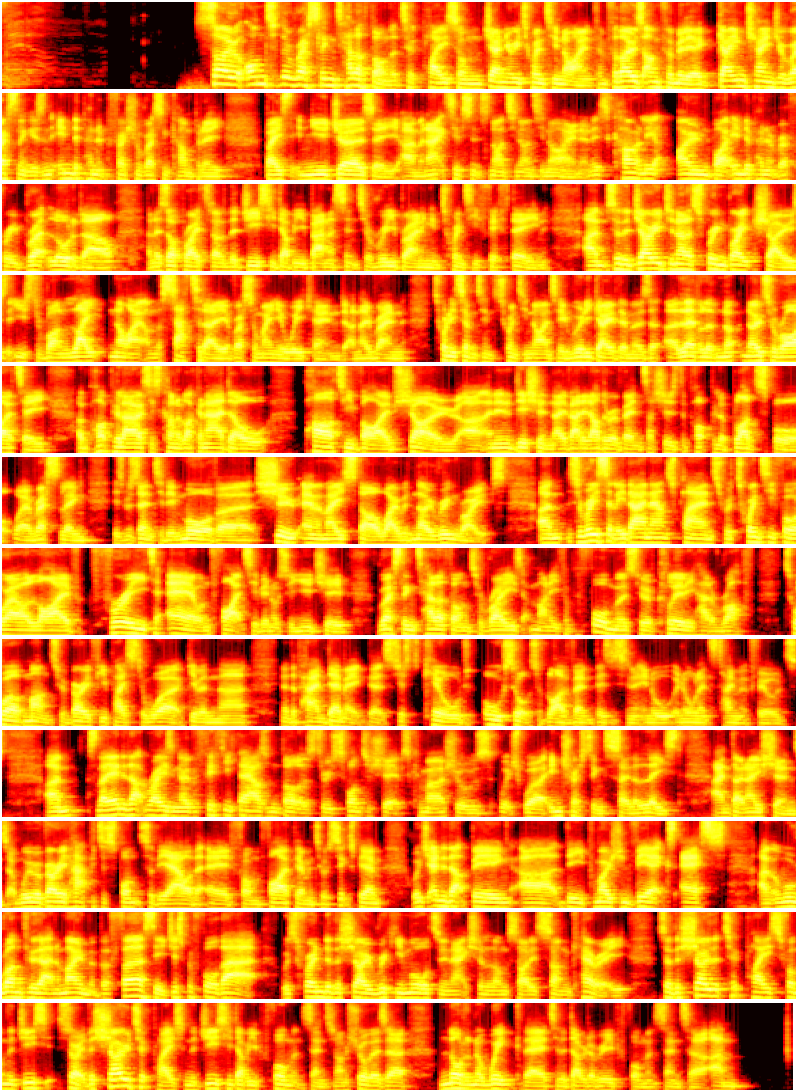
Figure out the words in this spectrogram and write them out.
So, on to the wrestling telethon that took place on January 29th. And for those unfamiliar, Game Changer Wrestling is an independent professional wrestling company based in New Jersey um, and active since 1999. And it's currently owned by independent referee Brett Lauderdale and has operated under the GCW banner since a rebranding in 2015. Um, so, the Joey Janela spring break shows that used to run late night on the Saturday of WrestleMania weekend, and they ran 2017 to 2019, really gave them as a, a level of no- notoriety and popularity is kind of like an adult party vibe show. Uh, and in addition, they've added other events such as the popular blood sport, where wrestling is presented in more of a shoot MMA style way with no ring ropes. Um, so recently, they announced plans for a 24 hour live, free to air on FITE TV and also YouTube wrestling telethon to raise money for performers who have clearly had a rough 12 months with very few places to work, given the, you know, the pandemic that's just killed all sorts of live event business in, in all in all entertainment fields. Um, so they ended up raising over $50,000 through sponsorships, commercials, which were interesting to say the least, and donations. And we were very happy to sponsor the hour that aired from 5 p.m. until 6 p.m., which ended up being uh, the promotion VXS. Um, and we'll run through that in a moment. But firstly, just before that, was friend of the show Ricky Morton in action alongside his son Kerry. So the show that took place from the GC, sorry, the show took place from the GCW Performance Center. And I'm sure there's a nod and a wink there to the WWE Performance Center. Um,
